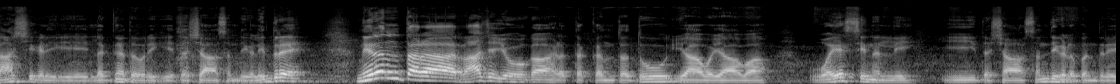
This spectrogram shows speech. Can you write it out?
ರಾಶಿಗಳಿಗೆ, ಲಗ್ನದವರಿಗೆ ದಶಾಸಂಧಿಗಳಿದ್ದರೆ ನಿರಂತರ ರಾಜಯೋಗ ಹೇಳತಕ್ಕಂಥದ್ದು ಯಾವ ಯಾವ ವಯಸ್ಸಿನಲ್ಲಿ ಈ ದಶಾಸಂಧಿಗಳು ಬಂದರೆ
